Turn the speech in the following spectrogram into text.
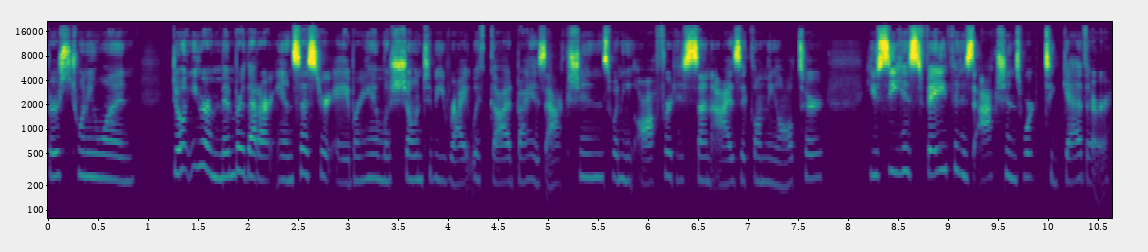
Verse 21 Don't you remember that our ancestor Abraham was shown to be right with God by his actions when he offered his son Isaac on the altar? You see, his faith and his actions worked together.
